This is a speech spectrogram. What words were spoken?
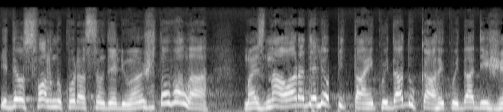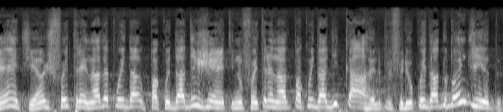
E Deus fala no coração dele: o anjo estava lá. Mas na hora dele optar em cuidar do carro e cuidar de gente, o anjo foi treinado para cuidar de gente, não foi treinado para cuidar de carro. Ele preferiu cuidar do bandido.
